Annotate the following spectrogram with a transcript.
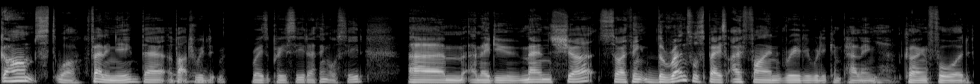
Garmst, well, fairly new. They're about to re- raise a pre-seed, I think, or seed, um, and they do men's shirts. So I think the rental space I find really, really compelling Yeah. going forward.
